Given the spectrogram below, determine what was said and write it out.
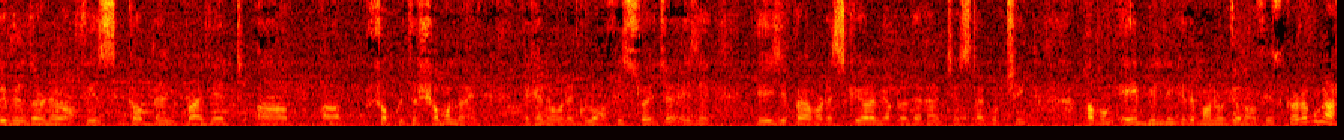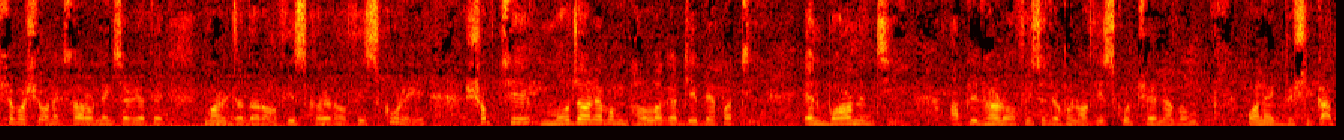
বিভিন্ন ধরনের অফিস গভর্নমেন্ট প্রাইভেট সব কিছুর সমন্বয়ে এখানে অনেকগুলো অফিস রয়েছে। এই যে এই যে প্যারামাটা স্কোয়ার আমি আপনাদের দেখানোর চেষ্টা করছি। এবং এই বিল্ডিংটিতে মানুষজন অফিস করেন এবং আশেপাশে অনেক সারাউন্ডিংস এরিয়াতে মানুষজন তারা অফিস করেন অফিস করে সবচেয়ে মজার এবং ভালো লাগার যে ব্যাপারটি এনভায়রনমেন্টটি আপনি ধরেন অফিসে যখন অফিস করছেন এবং অনেক বেশি কাজ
